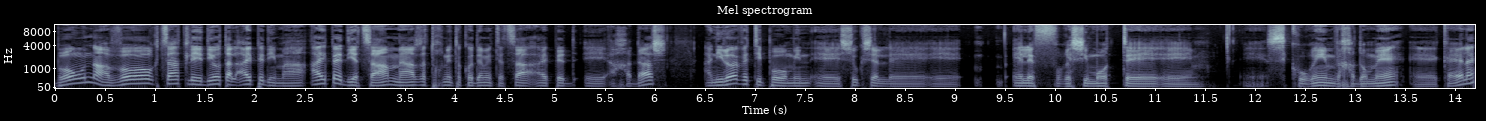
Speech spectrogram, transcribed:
בואו נעבור קצת לידיעות על אייפדים. האייפד יצא, מאז התוכנית הקודמת יצא האייפד אה, החדש. אני לא הבאתי פה מין אה, שוק של אה, אה, אלף רשימות אה, אה, אה, סיקורים וכדומה כאלה,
